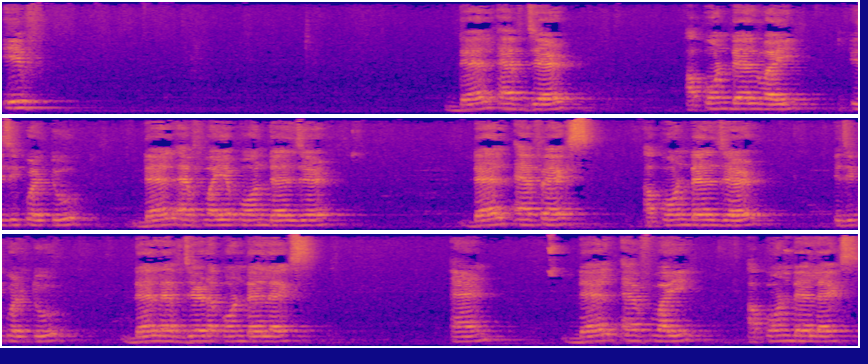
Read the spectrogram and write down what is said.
if del fz upon del y is equal to del fy upon del z del fx upon del z is equal to del fz upon del x and del fy upon del x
